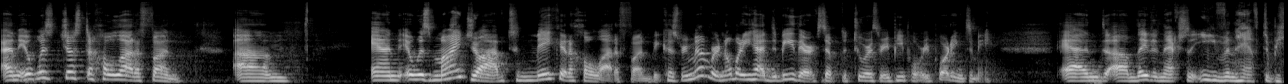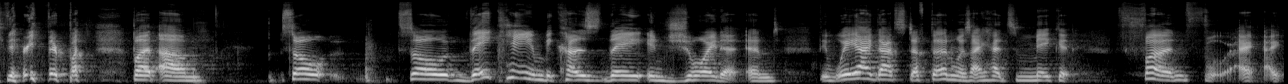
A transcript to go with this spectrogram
and it was just a whole lot of fun. Um, and it was my job to make it a whole lot of fun because remember, nobody had to be there except the two or three people reporting to me, and um, they didn't actually even have to be there either. But but um, so so they came because they enjoyed it. And the way I got stuff done was I had to make it fun for I, I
